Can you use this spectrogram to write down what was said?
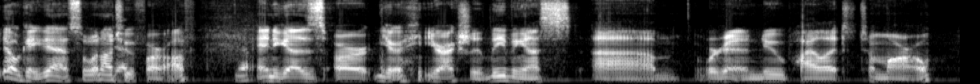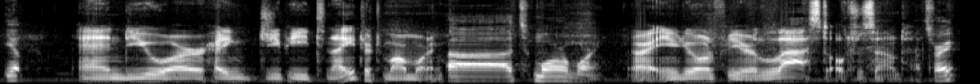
Yeah, okay, yeah. So we're not Yep. too far off. Yep. And you guys are you're, you're actually leaving us. Um, we're getting a new pilot tomorrow. Yep. And you are heading to GP tonight or tomorrow morning. Uh, tomorrow morning. All right, and you're doing for your last ultrasound. That's right.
